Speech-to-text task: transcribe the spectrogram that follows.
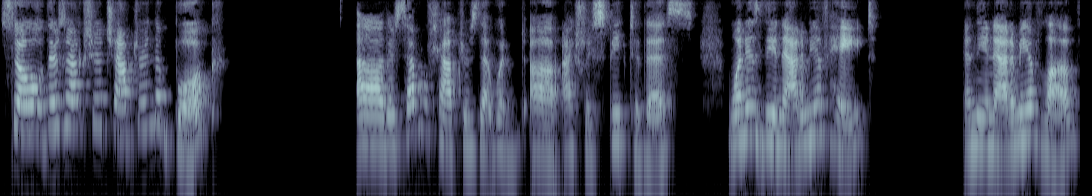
So there's actually a chapter in the book. Uh, there's several chapters that would uh, actually speak to this. One is the anatomy of hate, and the anatomy of love,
